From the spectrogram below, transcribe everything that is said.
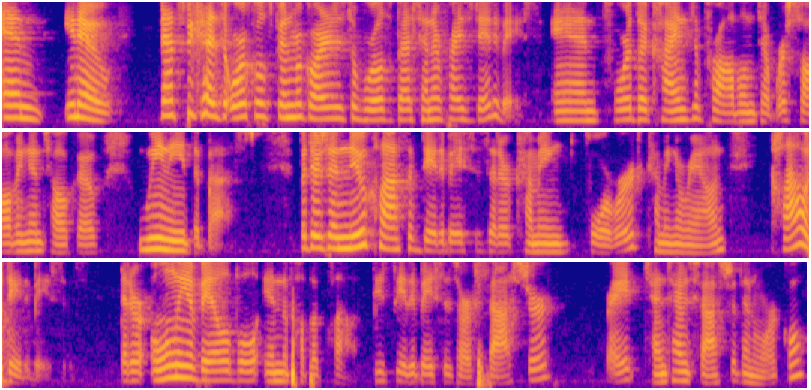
and, you know, that's because Oracle's been regarded as the world's best enterprise database. And for the kinds of problems that we're solving in telco, we need the best. But there's a new class of databases that are coming forward, coming around cloud databases that are only available in the public cloud. These databases are faster, right? 10 times faster than Oracle.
